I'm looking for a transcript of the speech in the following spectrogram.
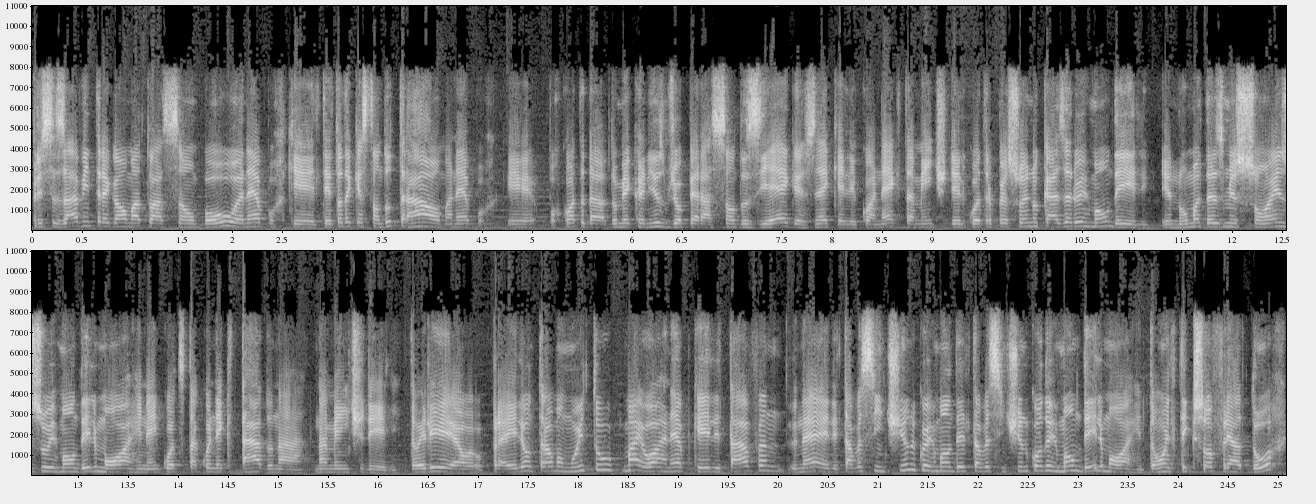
precisava entregar uma atuação boa, né? Porque tem toda a questão do trauma, né? Porque por conta da, do mecanismo de operação dos Jägers, né? Que ele conecta a mente dele com outra pessoa e no caso era o irmão dele. E numa das missões o irmão dele morre, né? Enquanto está conectado na, na mente dele. Então ele, é, para ele é um trauma muito maior, né? Porque ele tava, né? Ele tava sentindo o que o irmão dele estava sentindo quando o irmão dele morre. Então ele tem que sofrer a dor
